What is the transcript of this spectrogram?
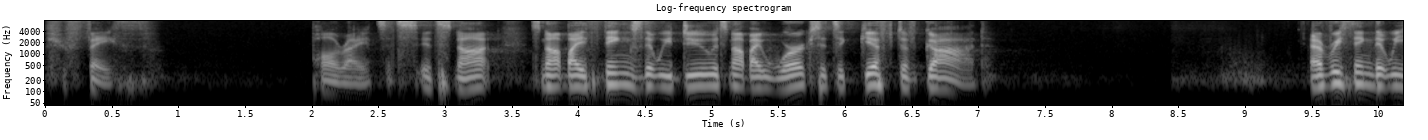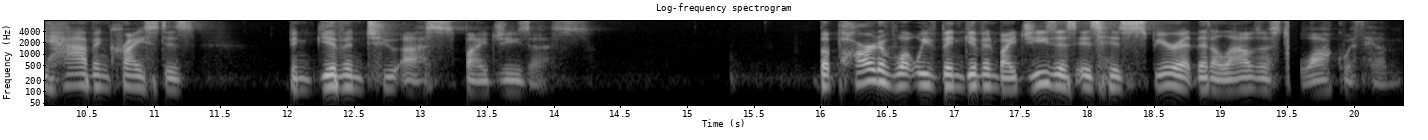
through faith. Paul writes. It's, it's, not, it's not by things that we do, it's not by works, it's a gift of God. Everything that we have in Christ has been given to us by Jesus. But part of what we've been given by Jesus is his spirit that allows us to walk with him.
